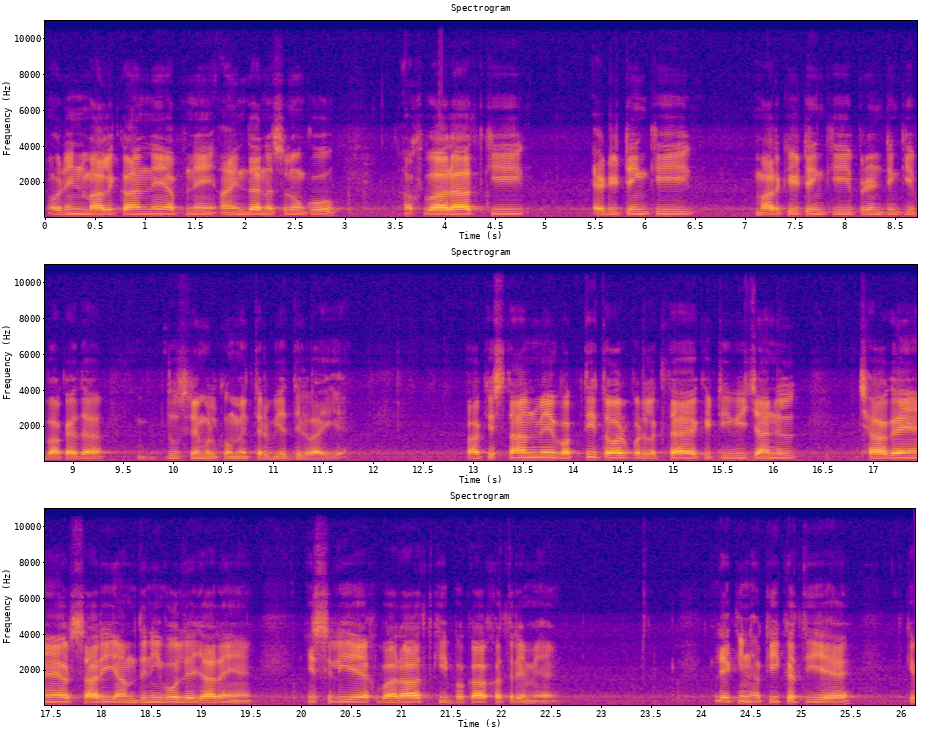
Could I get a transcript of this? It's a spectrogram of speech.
اور ان مالکان نے اپنے آئندہ نسلوں کو اخبارات کی، ایڈیٹنگ کی، مارکیٹنگ کی، پرنٹنگ کی باقاعدہ دوسرے ملکوں میں تربیت دلوائی ہے۔ پاکستان میں وقتی طور پر لگتا ہے کہ ٹی وی چینل چھا گئے ہیں اور ساری آمدنی وہ لے جا رہے ہیں، اس لیے اخبارات کی بقا خطرے میں ہے۔ لیکن حقیقت یہ ہے کہ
